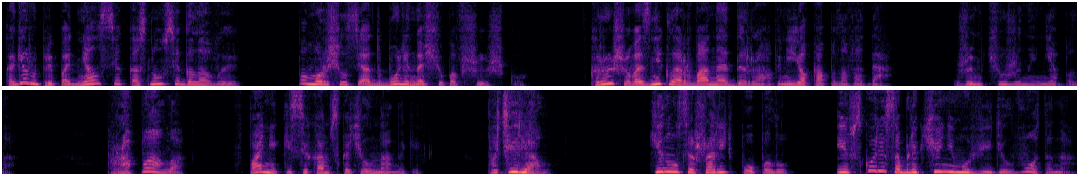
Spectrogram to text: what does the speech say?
Кагеру приподнялся, коснулся головы, поморщился от боли, нащупав шишку. В крыше возникла рваная дыра, в нее капала вода. Жемчужины не было. «Пропала!» В панике Сихан вскочил на ноги. «Потерял!» Кинулся шарить по полу и вскоре с облегчением увидел. Вот она,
